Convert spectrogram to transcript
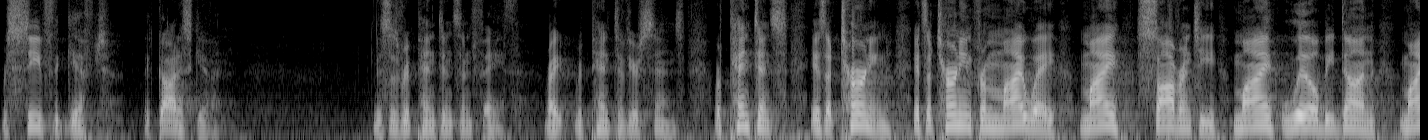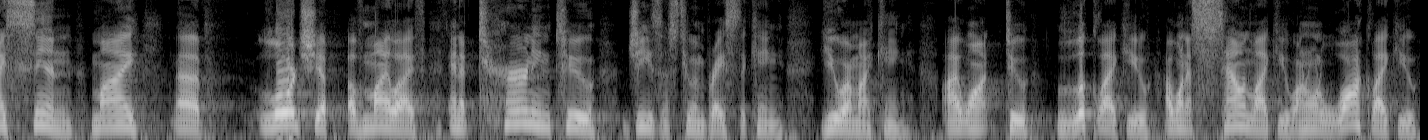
Receive the gift that God has given. This is repentance and faith, right? Repent of your sins. Repentance is a turning. It's a turning from my way, my sovereignty, my will be done, my sin, my uh, lordship of my life, and a turning to Jesus to embrace the King. You are my King. I want to look like you. I want to sound like you. I want to walk like you.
